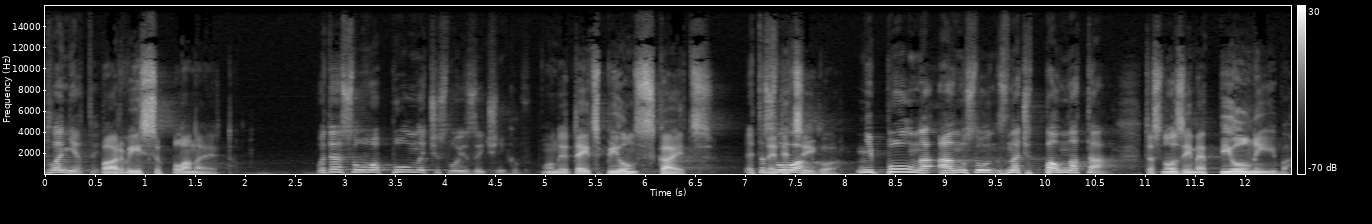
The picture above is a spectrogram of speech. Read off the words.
планетой. pār visu planētu. Вот это слово полное число язычников. Un ir teikts, pilns skaits Это слово neticīgo. не полно, а оно слово значит полнота. Tas nozīmē pilnība.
